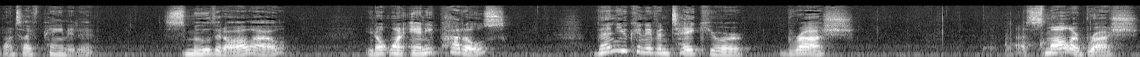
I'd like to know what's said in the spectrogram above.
Once I've painted it, smooth it all out. You don't want any puddles then you can even take your brush, a smaller brush,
